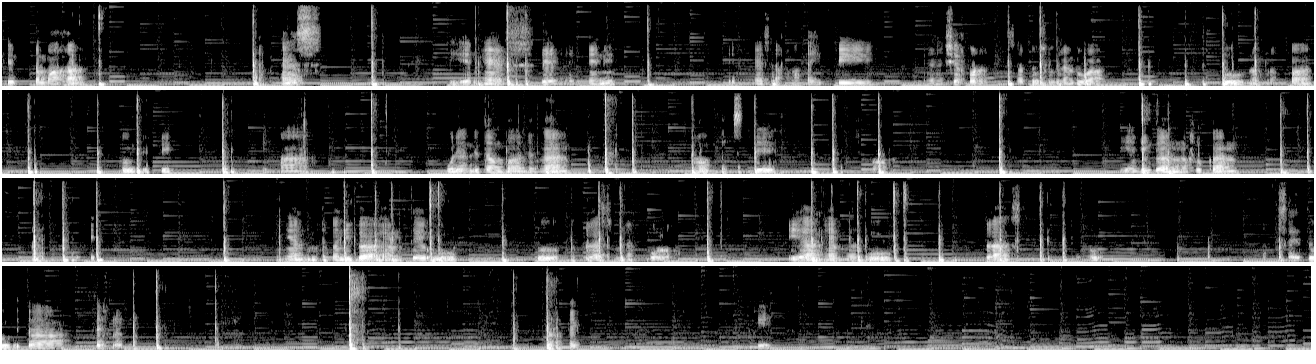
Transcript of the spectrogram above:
Script tambahan. Ms DNS DNS ini DNS alamat IP eh, server 192 168 1.5 kemudian ditambah dengan OpenSD yang juga memasukkan kemudian masukkan juga MTU itu 1190 kemudian MRU plus 10 setelah itu kita save lagi. Perfect. Oke.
